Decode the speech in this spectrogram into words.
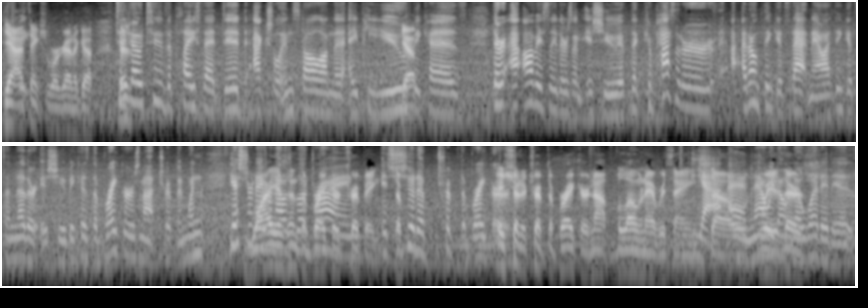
yeah, I think we're gonna go. to There's- go to the place that did actual install on the APU Yep. because there obviously there's an issue. If the capacitor, I don't think it's that now. I think it's another issue because the breaker's not tripping. When yesterday Why when I was blow the breaker drying, tripping? it The- should have tripped the breaker. It should have tripped the breaker, not blown everything. Yeah, so and now we, don't know what it is.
